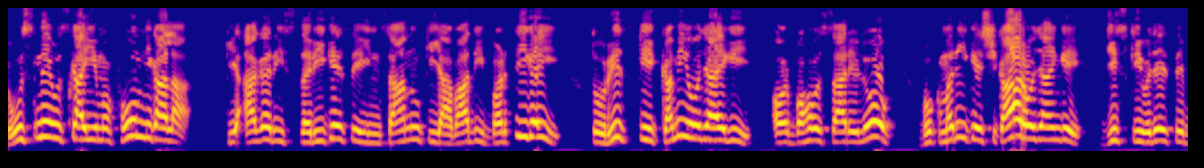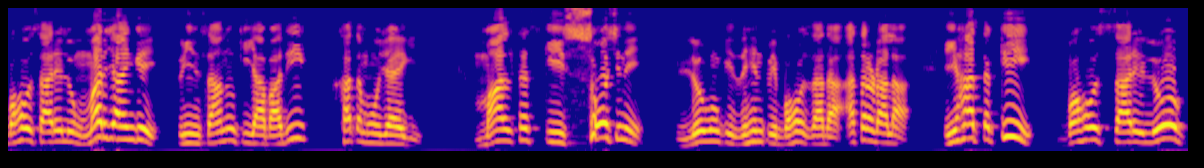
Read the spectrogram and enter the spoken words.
तो उसने उसका ये मफहूम निकाला कि अगर इस तरीके से इंसानों की आबादी बढ़ती गई तो रिस्क की कमी हो जाएगी और बहुत सारे लोग भुखमरी के शिकार हो जाएँगे, जिसकी वजह से बहुत सारे लोग मर जाएँगे तो इंसानों की आबादी खत्म हो जाएगी। मालथस की सोच ने लोगों के जहन पे बहुत ज़्यादा असर डाला। यहाँ तक कि बहुत सारे लोग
